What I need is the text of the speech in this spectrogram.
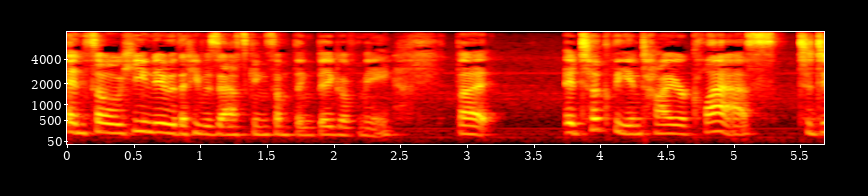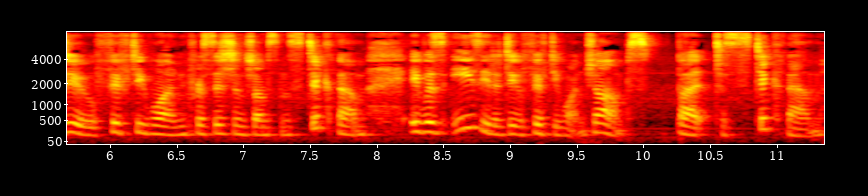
and so he knew that he was asking something big of me, but it took the entire class to do 51 precision jumps and stick them. It was easy to do 51 jumps, but to stick them,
